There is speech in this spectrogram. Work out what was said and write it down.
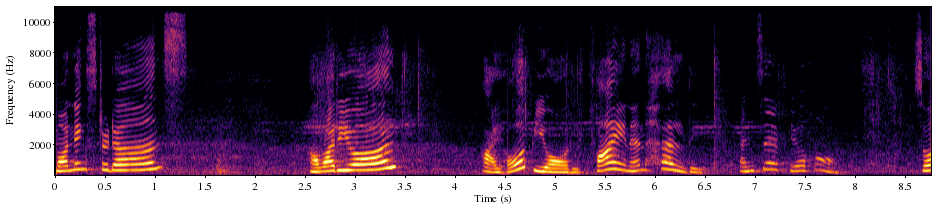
morning students how are you all i hope you are fine and healthy and safe your home so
